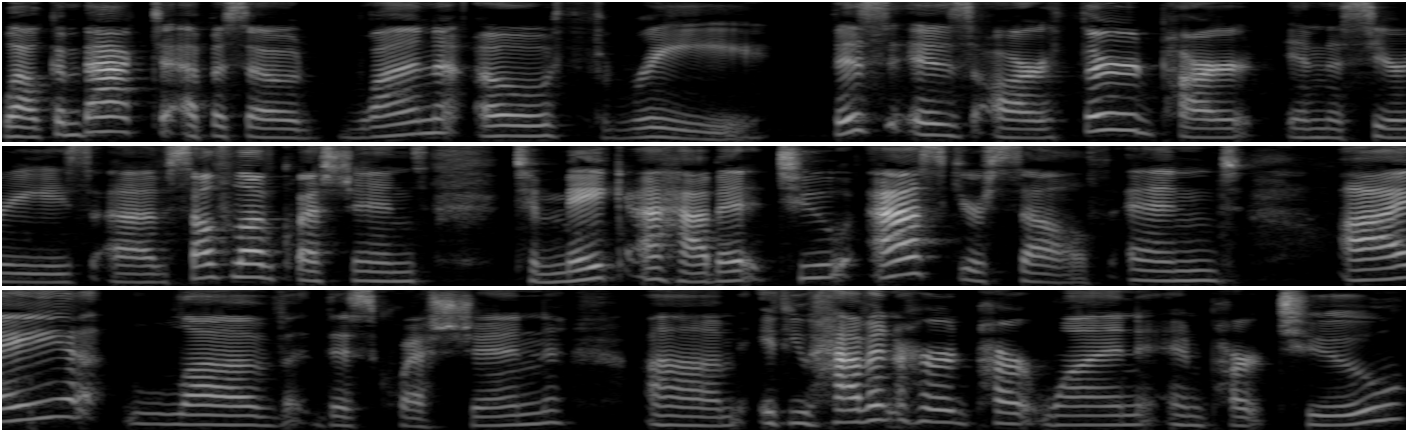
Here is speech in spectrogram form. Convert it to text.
Welcome back to episode 103. This is our third part in the series of self love questions to make a habit to ask yourself. And I love this question um, if you haven't heard part one and part two,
